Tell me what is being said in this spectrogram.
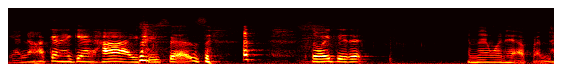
You're not gonna get high, she says. so I did it. And then what happened?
